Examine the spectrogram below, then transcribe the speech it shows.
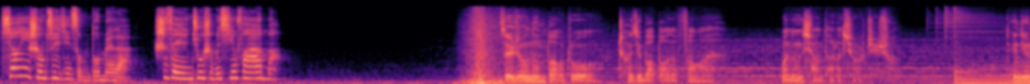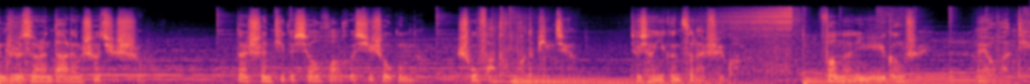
江医生最近怎么都没来？是在研究什么新方案吗？最终能保住超级宝宝的方案，我能想到的就是这种。田径值虽然大量摄取食物，但身体的消化和吸收功能是无法突破的瓶颈，就像一根自来水管，放满于浴缸水没有问题，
